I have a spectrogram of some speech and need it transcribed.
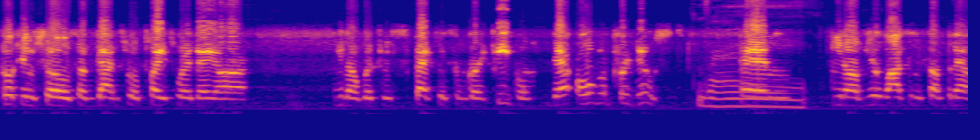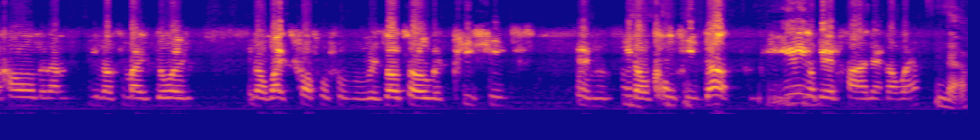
cooking shows have gotten to a place where they are, you know, with respect to some great people, they're overproduced. Right. And you know, if you're watching something at home and I'm, you know, somebody's doing, you know, white truffle from risotto with pea shoots and you know, confit duck, you ain't gonna be able to find that nowhere. No.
